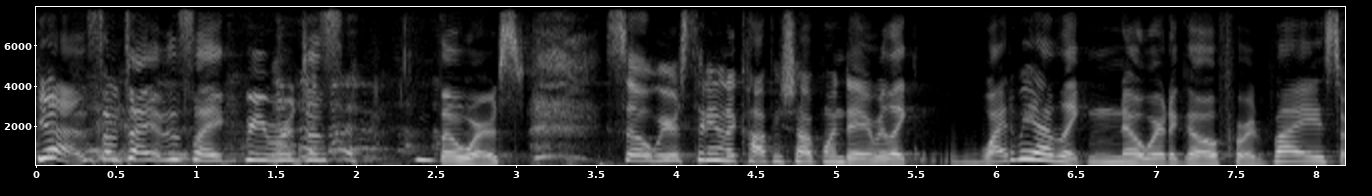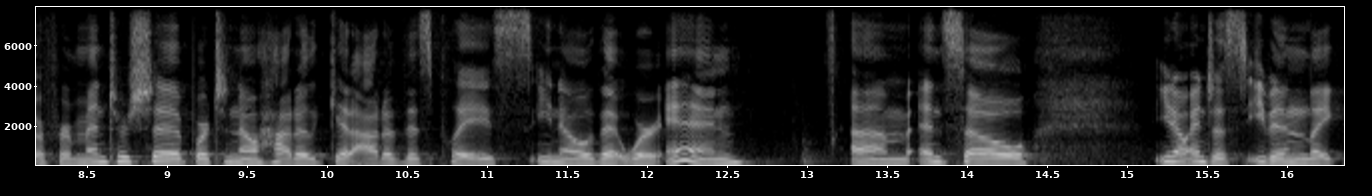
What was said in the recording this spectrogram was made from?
yeah sometimes like we were just the worst. So we were sitting at a coffee shop one day and we're like, why do we have like nowhere to go for advice or for mentorship or to know how to get out of this place, you know, that we're in? Um, and so, you know, and just even like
